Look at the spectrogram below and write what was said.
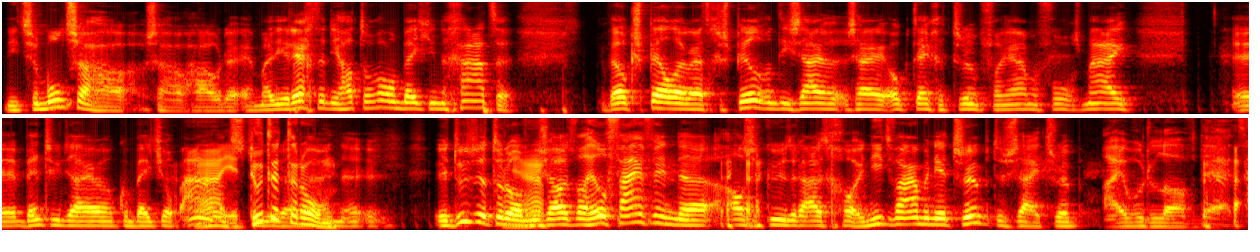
niet zijn mond zou, zou houden. En, maar die rechter die had toch wel een beetje in de gaten welk spel er werd gespeeld. Want die zei, zei ook tegen Trump van ja, maar volgens mij bent u daar ook een beetje op aan. Ah, aan je het doet het erom. En, eh, u doet het erom. Ja. U zou het wel heel fijn vinden als ik u eruit gooi. Niet waar, meneer Trump? Toen zei Trump, I would love that.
